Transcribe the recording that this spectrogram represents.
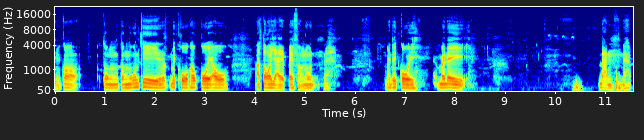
นี่ก็ตรงตรงนู้นที่รถแมคโครเขาโกยเอา ตอใหญ่ไปฝั่งนู้นนะไม่ได้โกยไม่ได้ดันนะครับ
